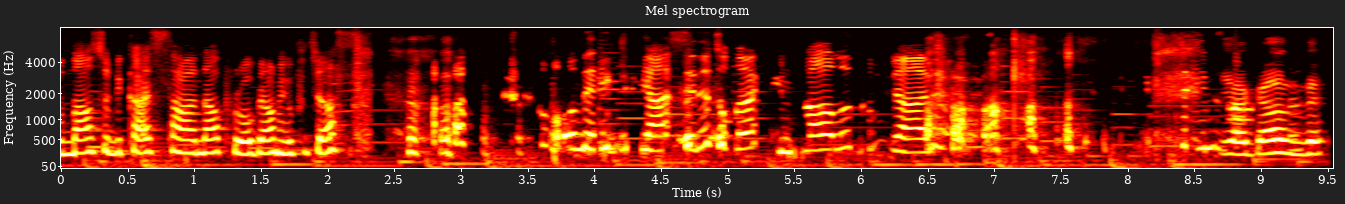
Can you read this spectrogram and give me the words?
Bundan sonra birkaç tane daha program yapacağız. Onu ekleyeyim. Yani senet olarak imzaladım yani. ya Gamze.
